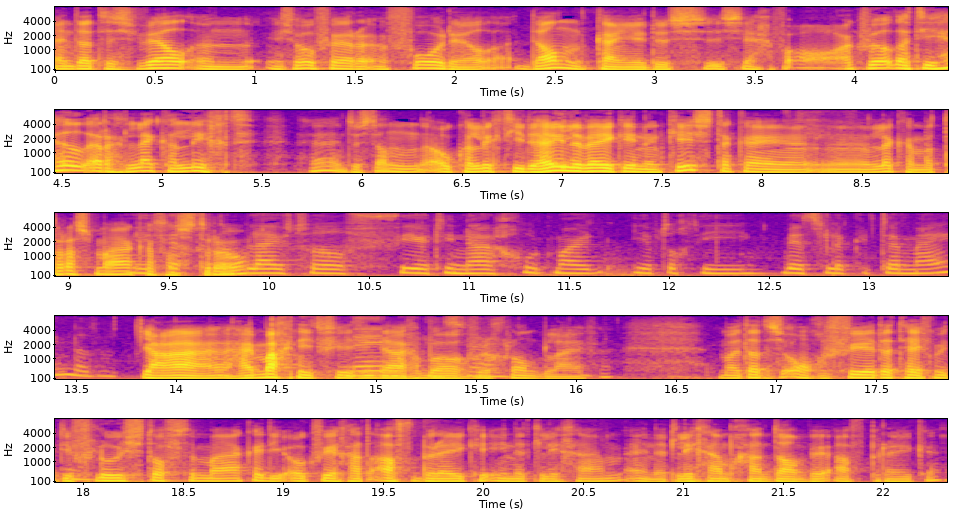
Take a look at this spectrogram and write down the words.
En dat is wel een, in zoverre een voordeel. Dan kan je dus zeggen van, oh, ik wil dat hij heel erg lekker ligt. Hè? Dus dan, ook al ligt hij de hele week in een kist, dan kan je een, lekker matras maken van stro. Het blijft wel 14 dagen goed, maar je hebt toch die wettelijke termijn? Dat Ja, hij mag niet 14 dagen boven de grond blijven. Maar dat is ongeveer, dat heeft met die vloeistof te maken, die ook weer gaat afbreken in het lichaam. En het lichaam gaat dan weer afbreken.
